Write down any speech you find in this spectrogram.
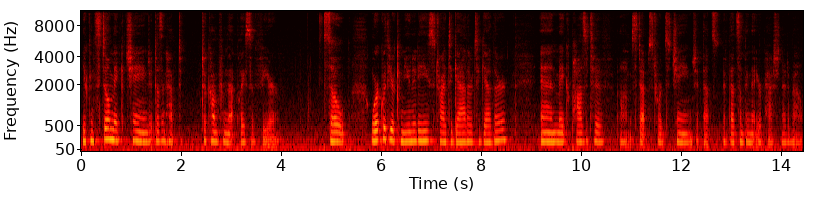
you can still make change. It doesn't have to, to come from that place of fear. So work with your communities, try to gather together and make positive um, steps towards change if that's, if that's something that you're passionate about.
